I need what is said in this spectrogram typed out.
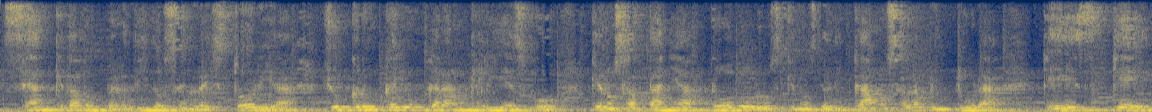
se han quedado perdidos en la historia? Yo creo que hay un gran riesgo que nos atañe a todos los que nos dedicamos a la pintura, que es que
